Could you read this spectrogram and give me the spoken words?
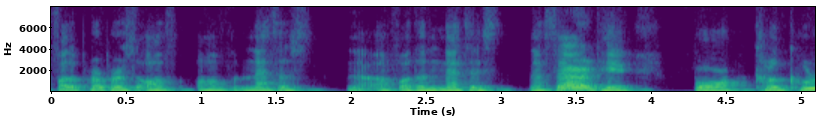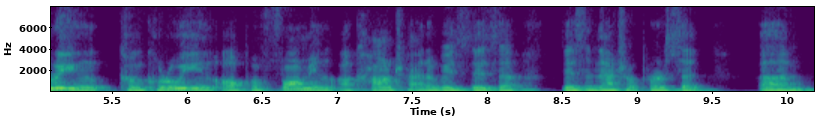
for the purpose of, of necess, uh, for the necess necessity for concluding, concluding or performing a contract with this, uh, this natural person, um,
